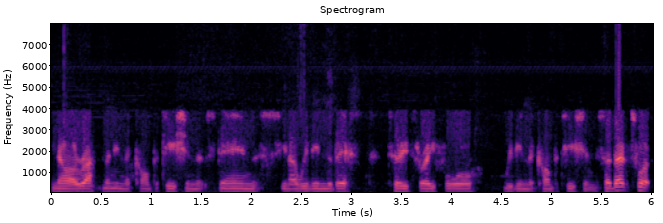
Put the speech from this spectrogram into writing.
you know, a ruckman in the competition that stands, you know, within the best two, three, four within the competition. So that's what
